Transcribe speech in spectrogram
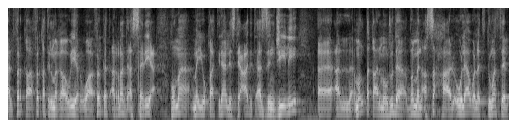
الفرقة فرقة المغاوير وفرقة الرد السريع هما من يقاتلان لاستعادة الزنجيلي. المنطقة الموجودة ضمن الصحة الأولى والتي تمثل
